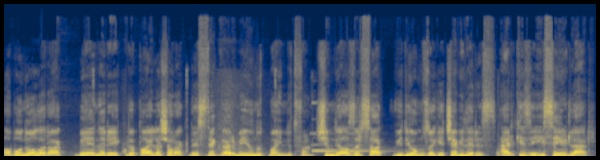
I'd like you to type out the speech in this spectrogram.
abone olarak, beğenerek ve paylaşarak destek vermeyi unutmayın lütfen. Şimdi hazırsak videomuza geçebiliriz. Herkese iyi seyirler.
